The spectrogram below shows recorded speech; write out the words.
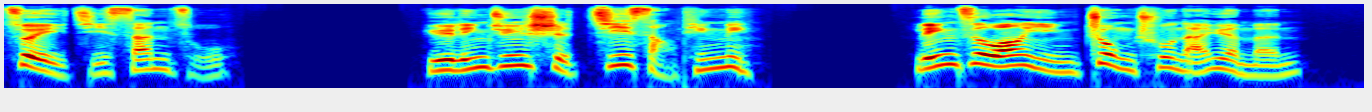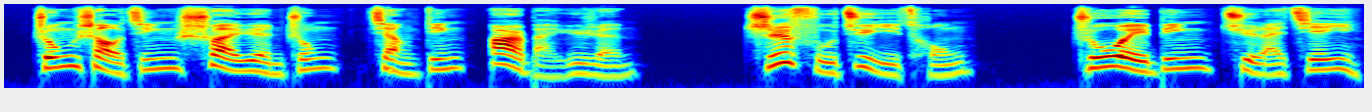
罪及三族。”羽林军士击嗓听命。临淄王引众出南院门，钟少京率院中将丁二百余人，执斧具以从，诸卫兵俱来接应。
